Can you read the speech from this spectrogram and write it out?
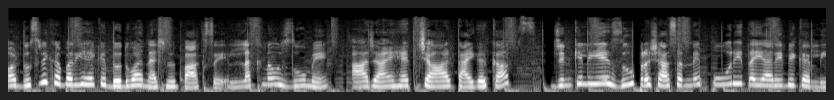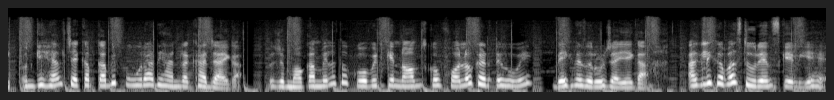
और दूसरी खबर ये है की दुधवा नेशनल पार्क ऐसी लखनऊ जू में आज आए हैं चार टाइगर कप्स जिनके लिए जू प्रशासन ने पूरी तैयारी भी कर ली। उनके हेल्थ चेकअप का भी पूरा ध्यान रखा जाएगा। तो जब मौका मिले तो कोविड के नॉर्म्स को फॉलो करते हुए देखने ज़रूर जाइएगा। अगली खबर स्टूडेंट्स के लिए है।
